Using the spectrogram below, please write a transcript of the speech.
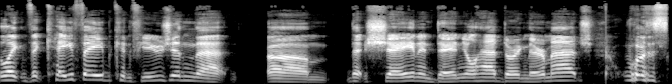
like, the kayfabe confusion that um that Shane and Daniel had during their match was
